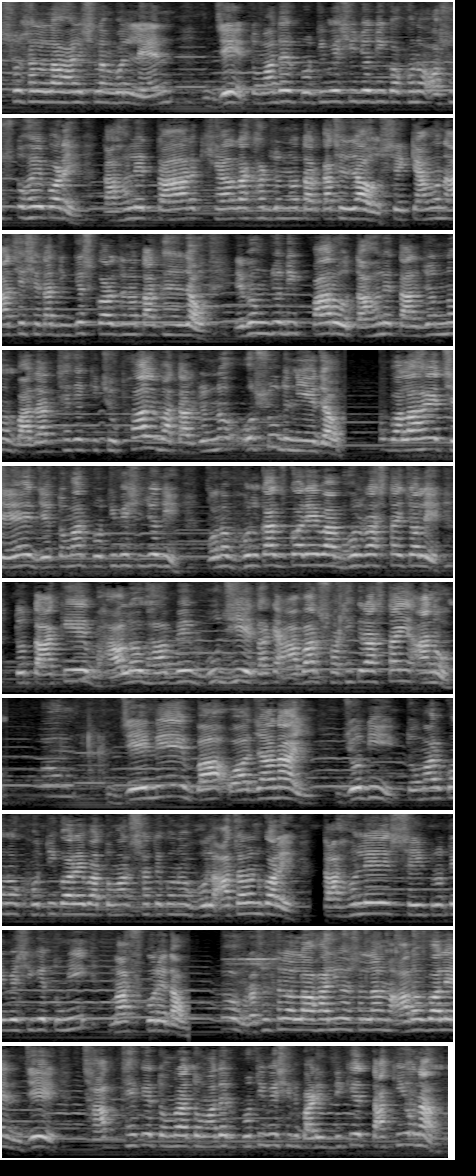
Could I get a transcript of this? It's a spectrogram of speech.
সাল্লাহ আলি সাল্লাম বললেন যে, তোমাদের প্রতিবেশী যদি কখনো অসুস্থ হয়ে পড়ে, তাহলে তার খেয়াল রাখার জন্য তার কাছে যাও। সে কেমন আছে সেটা জিজ্ঞেস করার জন্য তার কাছে যাও। এবং যদি পারো, তাহলে তার জন্য বাজার থেকে কিছু ফল বা তার জন্য ওষুধ নিয়ে যাও। বলা হয়েছে যে, তোমার প্রতিবেশী যদি কোনো ভুল কাজ করে বা ভুল রাস্তায় চলে, তো তাকে ভালোভাবে বুঝিয়ে তাকে আবার সঠিক রাস্তায় আনো। এবং জেনে বা অজানাই যদি তোমার কোনো ক্ষতি করে বা তোমার সাথে কোনো ভুল আচরণ করে, তাহলে সেই প্রতিবেশীকে তুমি মাফ করে দাও। রসুল সাল্লাহ আলী আসাল্লাম আরও বলেন যে, ছাদ থেকে তোমরা তোমাদের প্রতিবেশীর বাড়ির দিকে তাকিও না।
